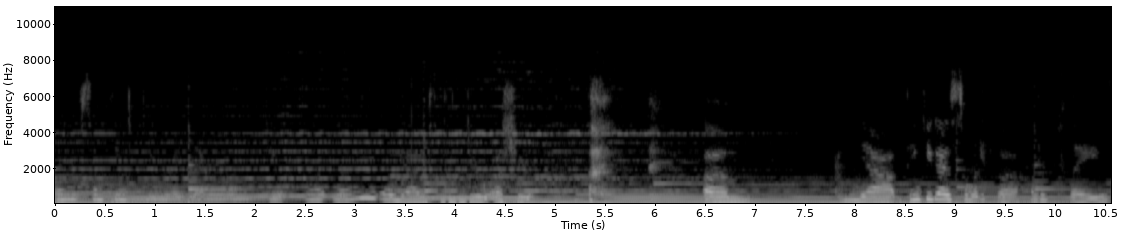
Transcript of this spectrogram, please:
I have something to do right now. Do what, right? Oh yeah, I have something to do. Oh shoot. um, yeah. Thank you guys so much for the hundred plays.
